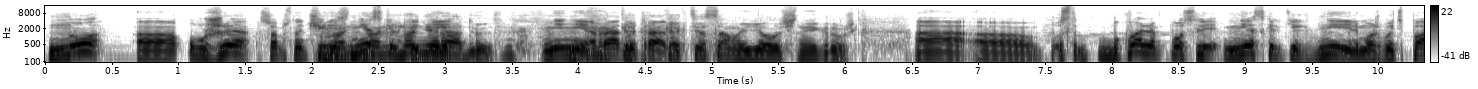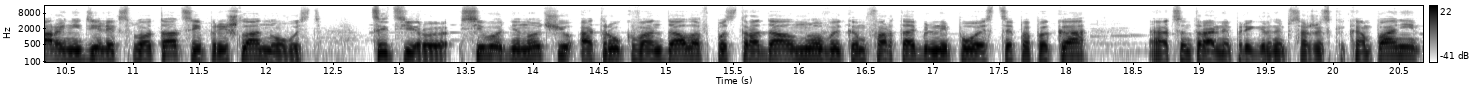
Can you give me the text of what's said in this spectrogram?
но Uh, уже, собственно, через но, несколько но, но дней... не радуют. Не-не, радуют, радуют. Как те самые елочные игрушки. А, а, буквально после нескольких дней или, может быть, пары недель эксплуатации пришла новость. Цитирую. «Сегодня ночью от рук вандалов пострадал новый комфортабельный поезд ЦППК центральной пригородной пассажирской компании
